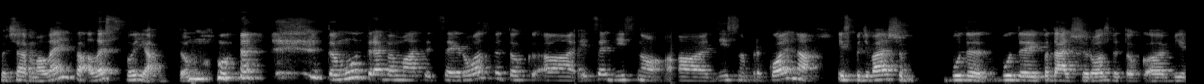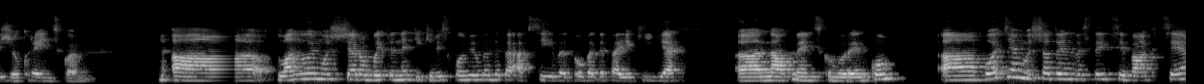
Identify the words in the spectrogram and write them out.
хоча маленька, але своя. Тому тому треба мати цей розвиток, і це дійсно дійсно прикольно. І сподіваюся, що буде буде і подальший розвиток біржі української. А, Плануємо ще робити не тільки військові ОВДП, а всі ОВДП, які є а, на українському ринку. Потім щодо інвестицій в акції,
